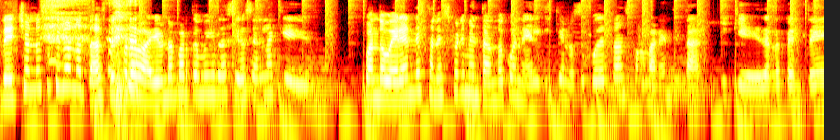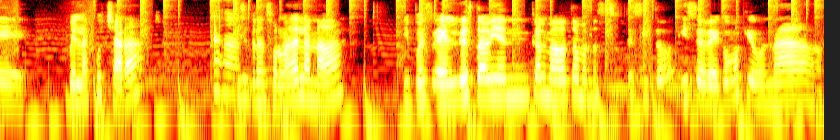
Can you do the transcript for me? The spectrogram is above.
De hecho, no sé si lo notaste, pero hay una parte muy graciosa en la que cuando Eren están experimentando con él y que no se puede transformar en titán y que de repente ve la cuchara Ajá. y se transforma de la nada. Y pues él está bien calmado tomándose su tecito y se ve como que una,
